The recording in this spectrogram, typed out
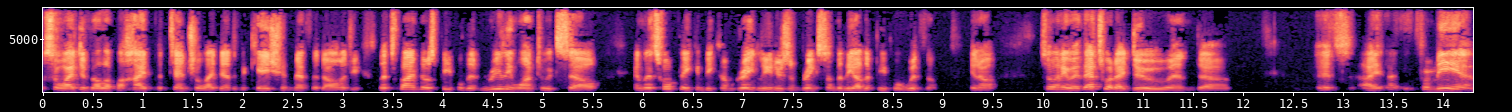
so I develop a high potential identification methodology. Let's find those people that really want to excel and let's hope they can become great leaders and bring some of the other people with them, you know. So anyway, that's what I do. And, uh, it's, I, for me, uh,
